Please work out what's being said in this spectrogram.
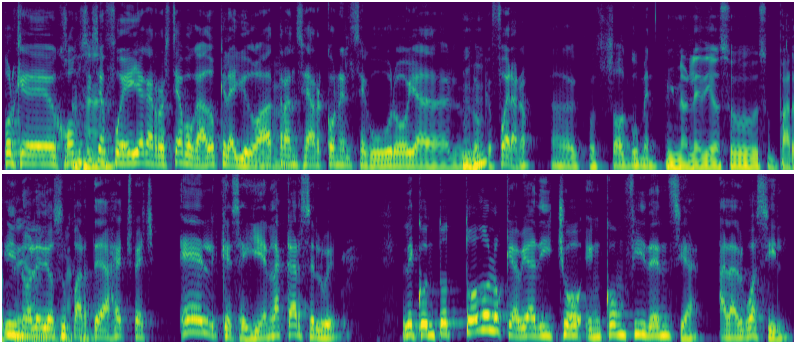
Porque Holmes sí se fue y agarró a este abogado que le ayudó a transear con el seguro y a lo que fuera, ¿no? Ah, con su Saul Goodman. Y no le dio su, su parte. Y no le dio su parte a Hedgepeth. Él, que seguía en la cárcel, güey, le contó todo lo que había dicho en confidencia al alguacil,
